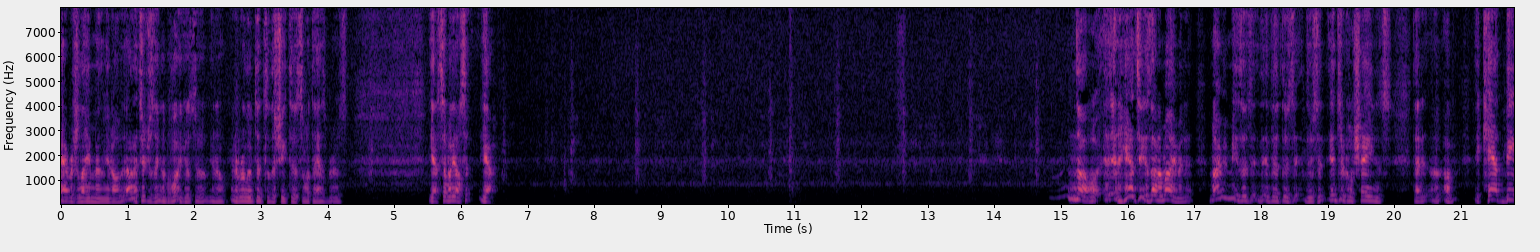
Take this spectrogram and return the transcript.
average layman, you know, oh, that's interesting. Like, you know, I never looked into the sheetas and what the hasbro is. Yeah, somebody else. Yeah. No, enhancing is not a mime. Mime means that there's, there's an integral change that uh, it can't be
